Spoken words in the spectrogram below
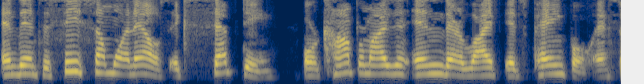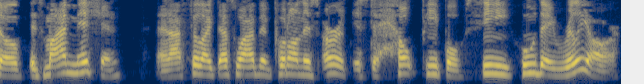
and then to see someone else accepting or compromising in their life, it's painful. And so it's my mission. And I feel like that's why I've been put on this earth is to help people see who they really are,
